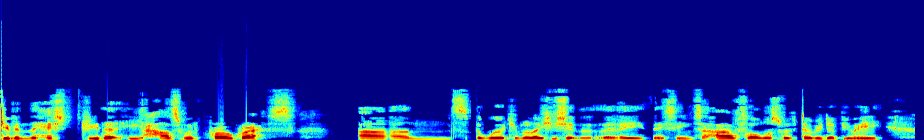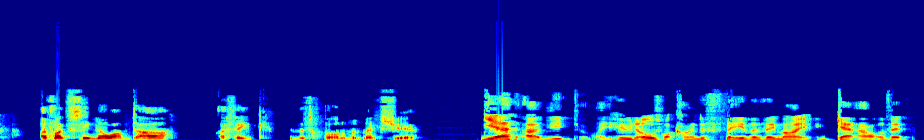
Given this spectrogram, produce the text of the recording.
given the history that he has with Progress and the working relationship that they, they seem to have almost with WWE, I'd like to see Noam Dar, I think, in the tournament next year. Yeah, uh, like who knows what kind of favour they might get out of it.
